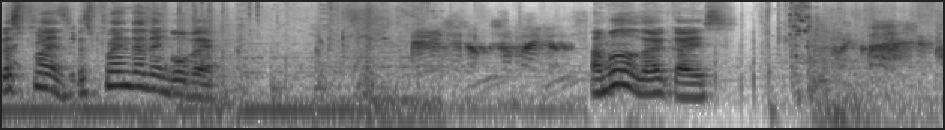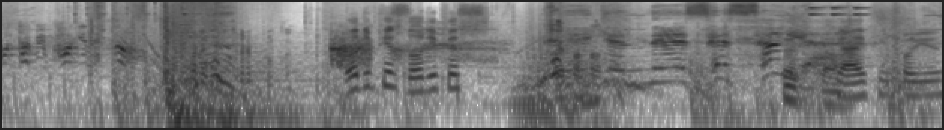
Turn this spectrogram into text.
Let's plan. Let's plan that and go back. I'm gonna lurk, guys. 너 디펜스 너 디펜스 됐다 I ping for you.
